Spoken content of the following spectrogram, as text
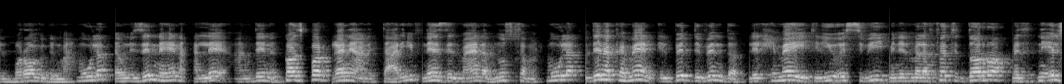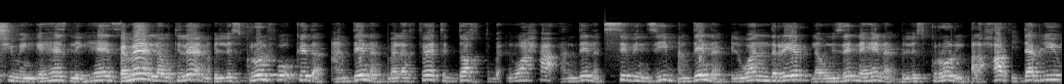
البرامج المحمولة. لو نزلنا هنا هنلاقي عندنا Kasper غني عن التعريف. نازل معانا بنسخه محمولة. عندنا كمان ال Bitdefender للحماية ال USB من الملفات الضارة ما تتنقلش من جهاز لجهاز. كمان لو طلعنا بال scroll فوق كده عندنا ملفات الضغط بأنواعها. عندنا 7 Zip عندنا ال WinRAR لو نزلنا هنا بال scroll على حرف ال W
